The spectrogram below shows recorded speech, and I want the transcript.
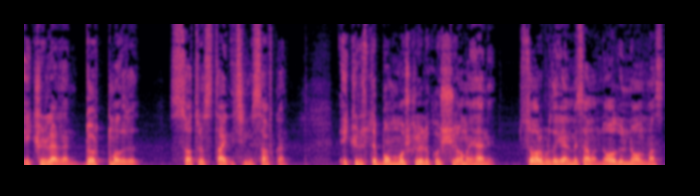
ekürlerden 4 numaralı Saturn Style isimli safkan. Ekürüs de bomboş kilolu koşuyor ama yani zor burada gelmesi ama ne olur ne olmaz.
